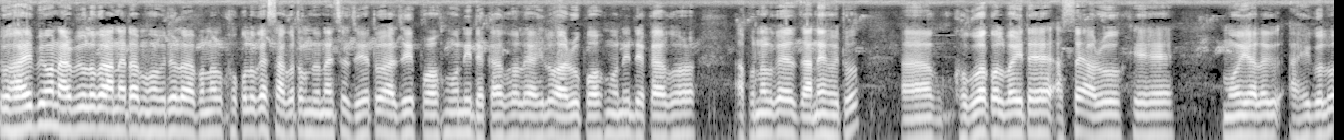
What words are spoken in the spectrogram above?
তো হাই বিয়ন আৰ বিৰ লগত আন এটা মহাবিদ্যালয় আপোনালোক সকলোকে স্বাগতম জনাইছোঁ। যিহেতু আজি পৰশমণি ডেকা ঘৰলৈ আহিলোঁ আৰু পৰশমণি ডেকা ঘৰ আপোনালোকে জানে হয়তো। ঘগুৱা কলবাৰীতে আছে আৰু সেয়েহে মই ইয়ালৈ আহি গ'লোঁ।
